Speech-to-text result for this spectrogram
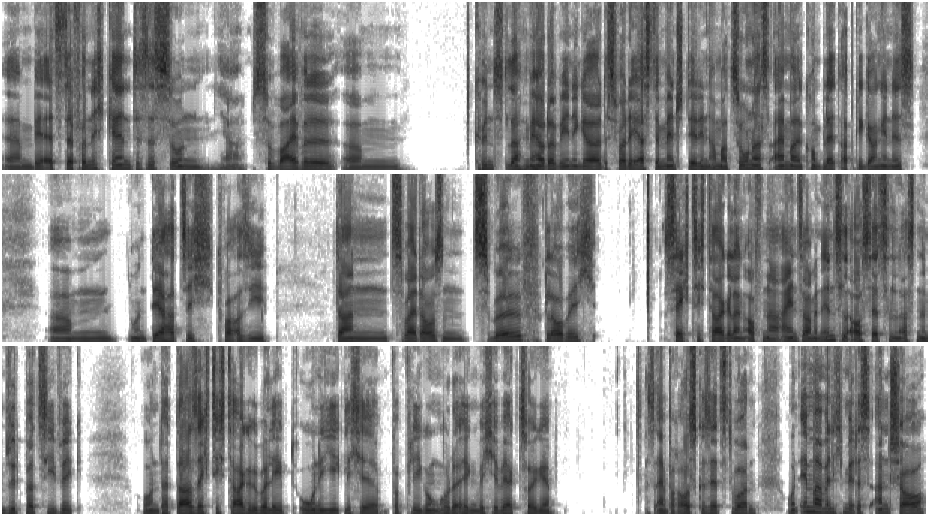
Ähm, wer Ed Stafford nicht kennt, das ist so ein ja, Survival- ähm, Künstler, mehr oder weniger. Das war der erste Mensch, der den Amazonas einmal komplett abgegangen ist. Ähm, und der hat sich quasi dann 2012, glaube ich, 60 Tage lang auf einer einsamen Insel aussetzen lassen im Südpazifik und hat da 60 Tage überlebt, ohne jegliche Verpflegung oder irgendwelche Werkzeuge. Ist einfach ausgesetzt worden. Und immer, wenn ich mir das anschaue,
